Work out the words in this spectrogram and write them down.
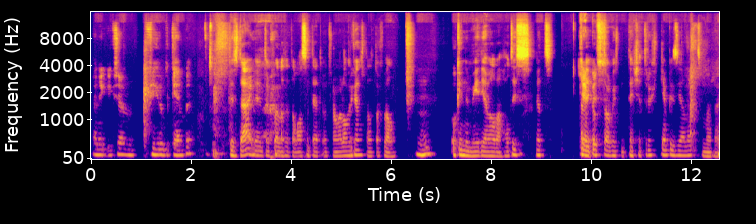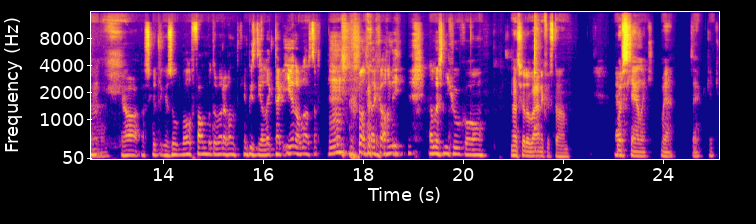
en ik, ik zijn vier op de campen. Het is dat. Ik denk toch wel dat het de laatste tijd, we het nog wel over gaat, dat het toch wel Mhm. ook in de media wel wat hot is. Het Campus. toch een tijdje terug, het Campus dialect, maar... eh, Hm. Ja, als je, je zult wel fan moeten worden van het Kempisch dialect dat ik eerder luister. Want dat gaat niet, alles niet goed komen. Als je er weinig verstaan. Ja. Waarschijnlijk. Maar ja, zeg, kijk.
